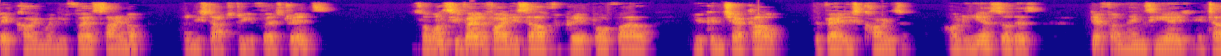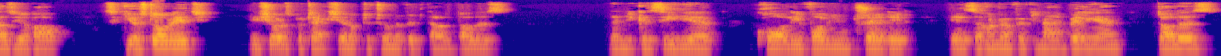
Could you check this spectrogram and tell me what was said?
Bitcoin when you first sign up and you start to do your first trades. So once you've verified yourself, create a profile, you can check out the various coins on here. So there's different things here. It tells you about secure storage, insurance protection up to $250,000. Then you can see here quarterly volume traded is 159 billion dollars,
